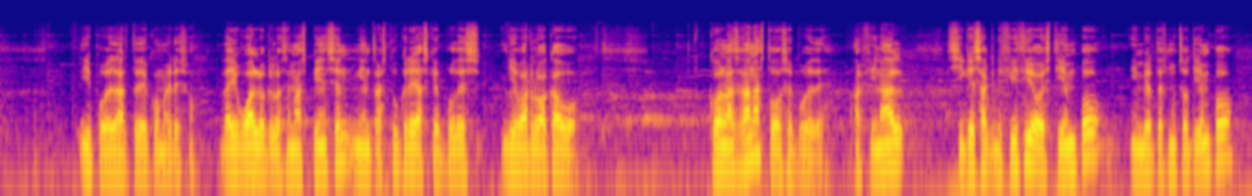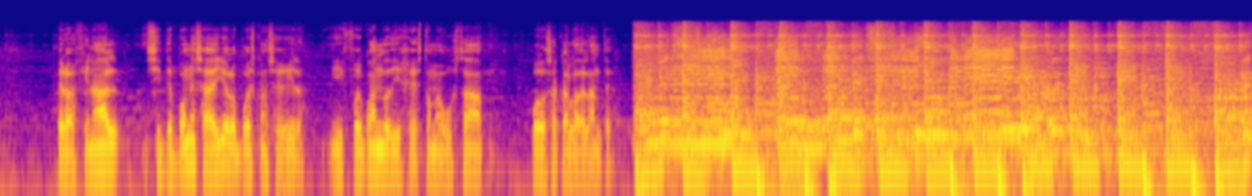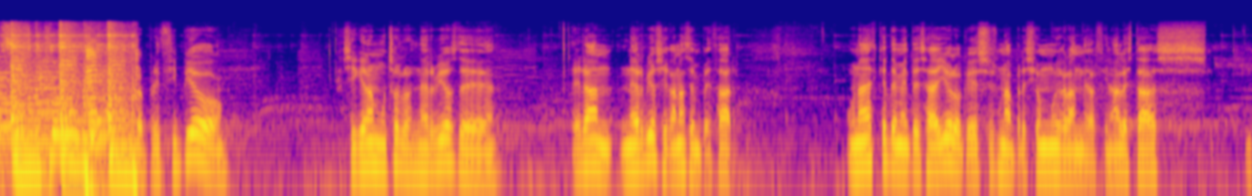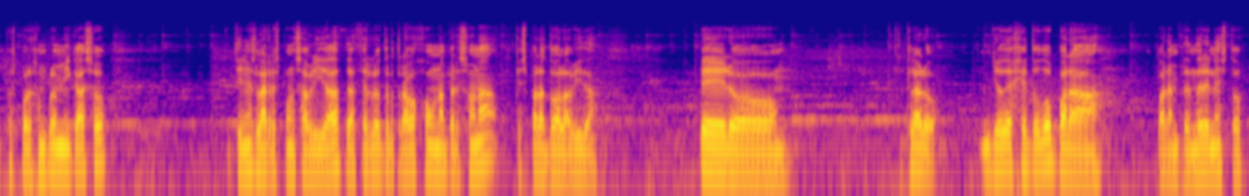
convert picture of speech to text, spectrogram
y puede darte de comer eso. Da igual lo que los demás piensen, mientras tú creas que puedes llevarlo a cabo con las ganas, todo se puede. Al final sí que sacrificio, es tiempo, inviertes mucho tiempo, pero al final si te pones a ello lo puedes conseguir. Y fue cuando dije, esto me gusta, puedo sacarlo adelante. Al principio sí que eran muchos los nervios de... eran nervios y ganas de empezar. Una vez que te metes a ello lo que es es una presión muy grande. Al final estás, pues por ejemplo en mi caso, tienes la responsabilidad de hacerle otro trabajo a una persona que es para toda la vida. Pero, claro, yo dejé todo para, para emprender en esto.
